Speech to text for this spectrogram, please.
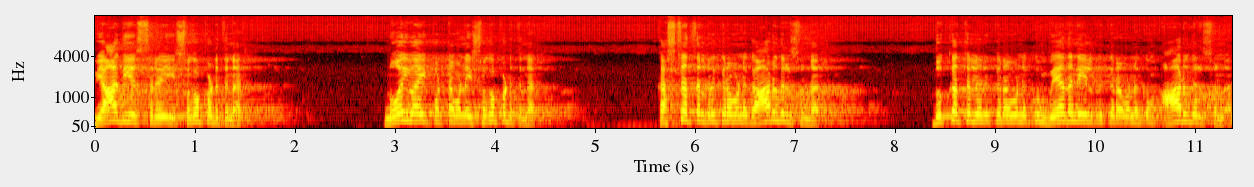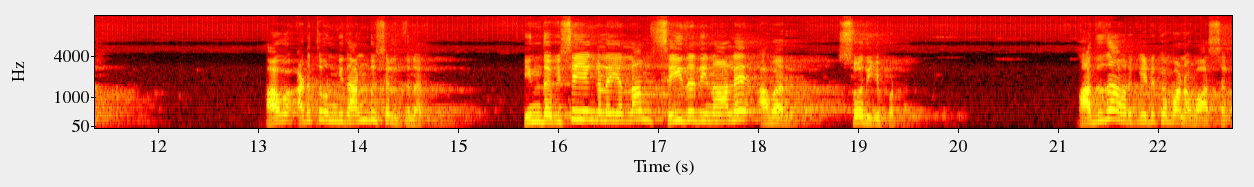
வியாதியஸ்தரை சுகப்படுத்தினார். நோய்வாய்ப்பட்டவனை சுகப்படுத்தினார். கஷ்டத்தில் இருக்கிறவனுக்கு ஆறுதல் சொன்னார். துக்கத்தில் இருக்கிறவனுக்கும் வேதனையில் இருக்கிறவனுக்கும் ஆறுதல் சொன்னார். அவ அடுத்தவன் மீது அன்பு செலுத்தினார். இந்த விஷயங்களை எல்லாம் செய்ததினாலே அவர் சோதிக்கப்பட்டார். அதுதான் அவருக்கு இடுக்கமான வாசல்.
